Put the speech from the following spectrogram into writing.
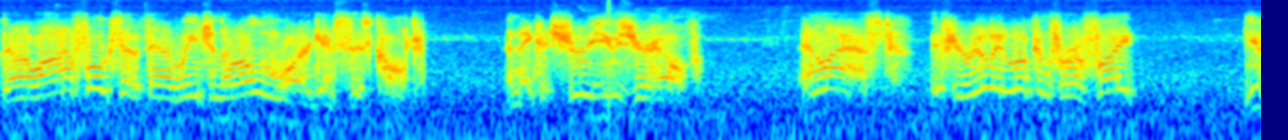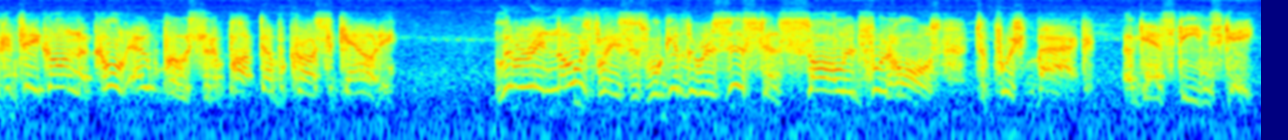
There are a lot of folks out there waging their own war against this cult, and they could sure use your help. And last, if you're really looking for a fight, you can take on the cult outposts that have popped up across the county. Liberating those places will give the resistance solid footholds to push back against Eden's Gate.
